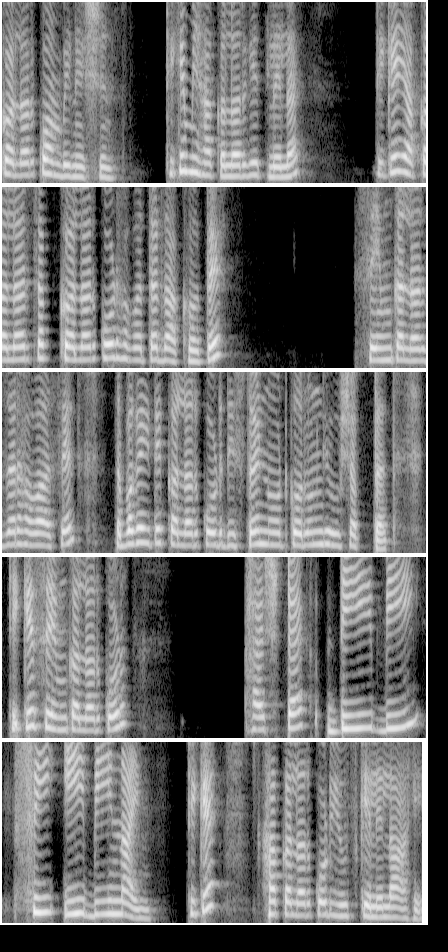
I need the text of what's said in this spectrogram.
कलर कॉम्बिनेशन ठीक आहे? मी हा कलर घेतलेला आहे. ठीक आहे या कलरचा कलर कोड हवं तर दाखवते. सेम कलर जर हवा असेल तर बघा इथे कलर कोड दिसतोय नोट करून घेऊ शकतात. ठीक आहे same colour code hashtag D B C E B nine ठीक आहे हा कलर कोड यूज केलेला आहे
